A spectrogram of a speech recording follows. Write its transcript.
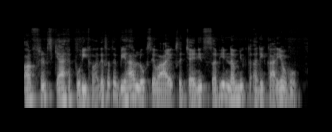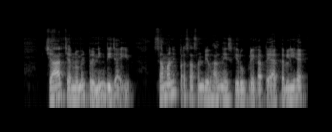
और फ्रेंड्स, क्या है पूरी खबर? देख सकते हैं, बिहार लोक सेवा आयोग से चयनित सभी नवनियुक्त अधिकारियों को चार चरणों में ट्रेनिंग दी जाएगी। सामान्य प्रशासन विभाग ने इसकी रूपरेखा तैयार कर ली है।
